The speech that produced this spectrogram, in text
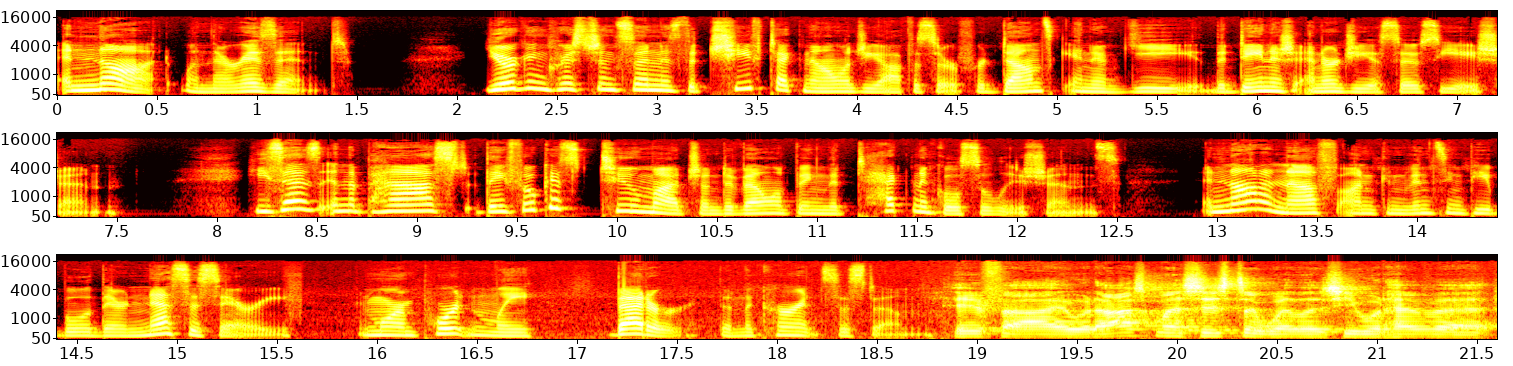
and not when there isn't. Jørgen Christensen is the Chief Technology Officer for Dansk Energi, the Danish Energy Association. He says in the past, they focused too much on developing the technical solutions and not enough on convincing people they're necessary, and more importantly, better than the current system. If I would ask my sister whether she would have a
